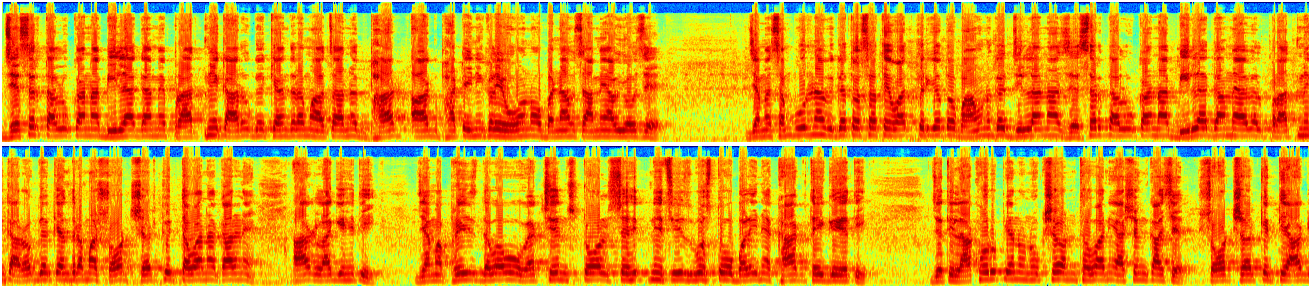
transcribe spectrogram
જેસર તાલુકાના બીલા ગામે પ્રાથમિક આરોગ્ય કેન્દ્રમાં અચાનક ભાટ આગ ફાટી નીકળી હોવાનો બનાવ સામે આવ્યો છે. જેમાં સંપૂર્ણ વિગતો સાથે વાત કરીએ તો ભાવનગર જિલ્લાના જેસર તાલુકાના બીલા ગામે આવેલ પ્રાથમિક આરોગ્ય કેન્દ્રમાં શોર્ટ સર્કિટ થવાના કારણે આગ લાગી હતી, જેમાં ફ્રીજ, દવાઓ, વેક્સિન સ્ટોલ સહિતની ચીજવસ્તુઓ બળીને ખાક થઈ ગઈ હતી. જેથી લાખો રૂપિયાનું નુકસાન થવાની આશંકા છે. શોર્ટ સર્કિટથી આગ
